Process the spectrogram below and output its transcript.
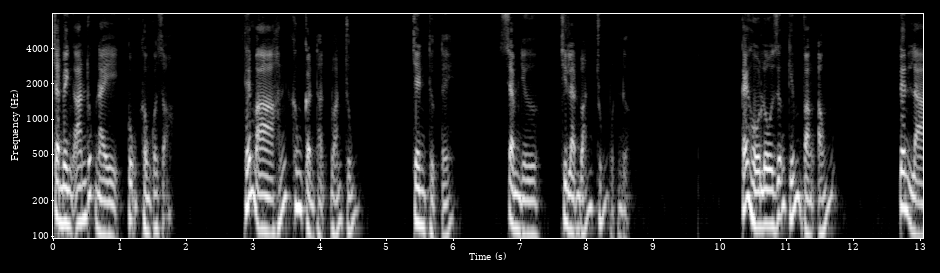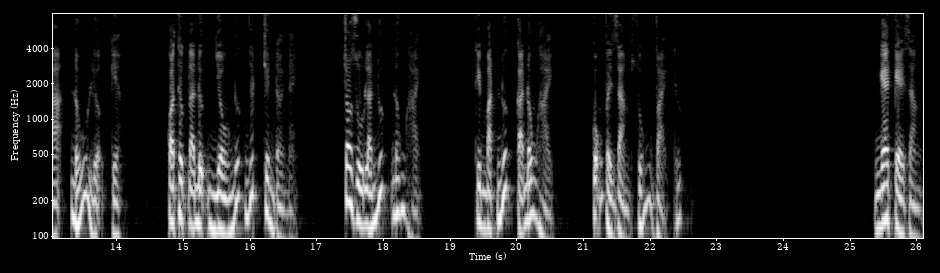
Trần Bình An lúc này cũng không có rõ. Thế mà hắn không cẩn thận đoán chúng. Trên thực tế, Xem như chỉ là đoán chúng một nửa. Cái hồ lô dưỡng kiếm vàng óng Tên là đấu lượng kia, Quả thực là đựng nhiều nước nhất trên đời này. Cho dù là nước Đông Hải, Thì mặt nước cả Đông Hải Cũng phải giảm xuống vài thước. Nghe kể rằng,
